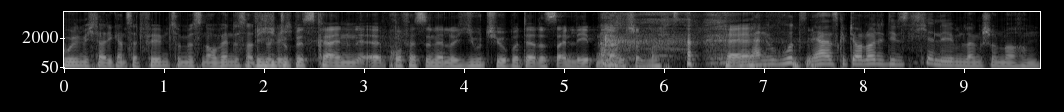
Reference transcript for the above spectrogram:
cool, mich da die ganze Zeit filmen zu müssen, auch wenn das natürlich... Wie, du bist kein äh, professioneller YouTuber, der das sein Leben lang schon macht. Hä? Ja, nur gut. Ja, es gibt ja auch Leute, die das nicht ihr Leben lang schon machen.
